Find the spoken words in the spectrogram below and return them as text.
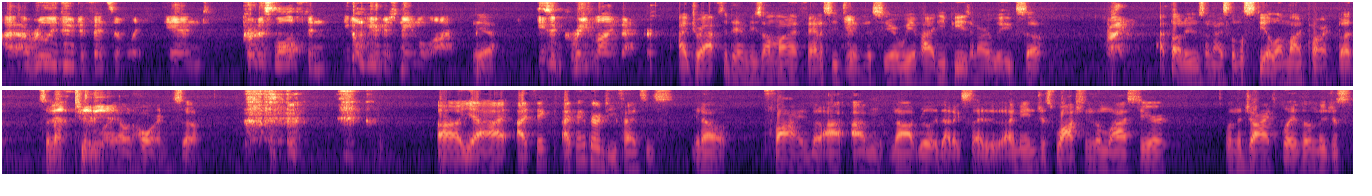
I, I really do defensively. And Curtis Lofton, you don't hear his name a lot. Yeah. He's a great linebacker. I drafted him. He's on my fantasy team this year. We have IDPs in our league, so Right. I thought it was a nice little steal on my part, but it's enough to my own horn. So, uh, yeah, I, I think I think their defense is you know fine, but I, I'm not really that excited. I mean, just watching them last year when the Giants played them, they just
